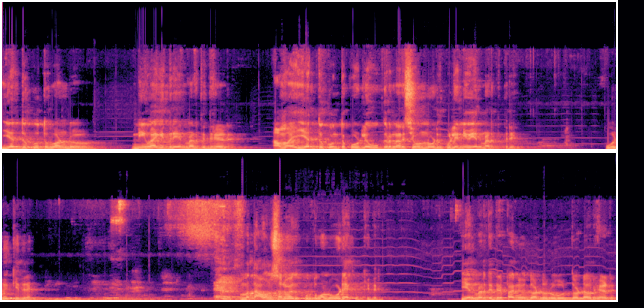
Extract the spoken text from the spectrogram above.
ಎದ್ದು ಕೂತ್ಕೊಂಡು, ನೀವಾಗಿದ್ರೆ ಏನು ಮಾಡ್ತಿದ್ರಿ ಹೇಳ್ರಿ ಅವ ಎದ್ದು ಕುಂತ ಕೂಡಲೇ ಉಗ್ರ ನರಸಿಂಹನ ನೋಡಿದ ಕೂಡಲೇ ನೀವೇನು ಮಾಡ್ತಿದ್ರಿ? ಓಡಕ್ಕಿದ್ರೆ? ಮತ್ತು ಅವನ ಸಲುವಾಗಿ ಕುಂತ್ಕೊಂಡು ಓಡಿ ಹಾಕಿದ್ರಿ ಏನು ಮಾಡ್ತಿದ್ರಿಪ್ಪ ನೀವು ದೊಡ್ಡವರು, ದೊಡ್ಡವ್ರು ಹೇಳ್ರಿ.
